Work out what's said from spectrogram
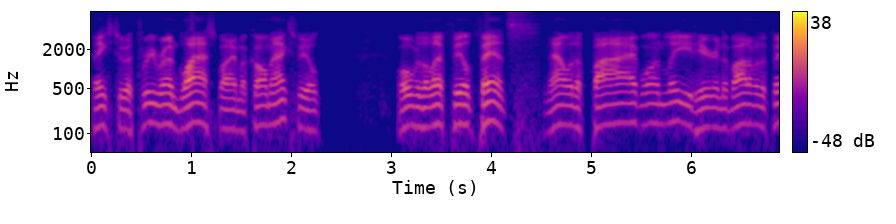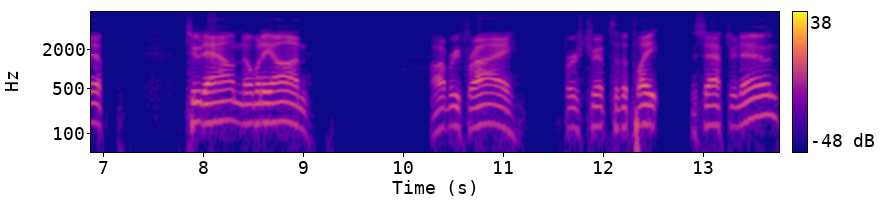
thanks to a three run blast by McCall Maxfield over the left field fence. Now with a 5 1 lead here in the bottom of the fifth. Two down, nobody on. Aubrey Fry, first trip to the plate this afternoon.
